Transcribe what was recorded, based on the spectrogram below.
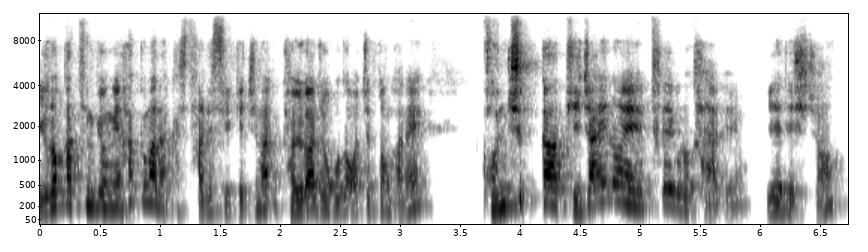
유럽 같은 경우에 학교마다 약간씩 다를 수 있겠지만 결과적으로 어쨌든 간에 건축가 디자이너의 트랙으로 가야 돼요. 이해되시죠?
